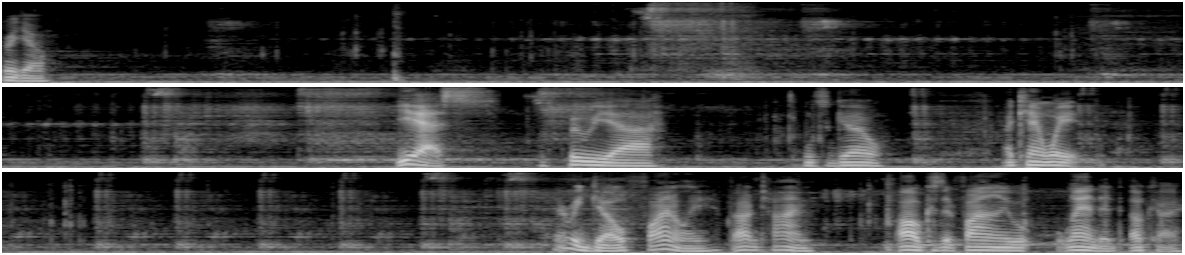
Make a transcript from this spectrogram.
we go. Yes! Booyah. Let's go. I can't wait. There we go, finally. About time. Oh, because it finally landed. Okay.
